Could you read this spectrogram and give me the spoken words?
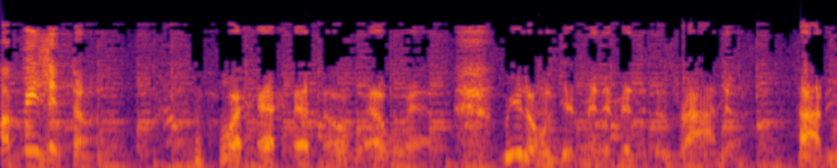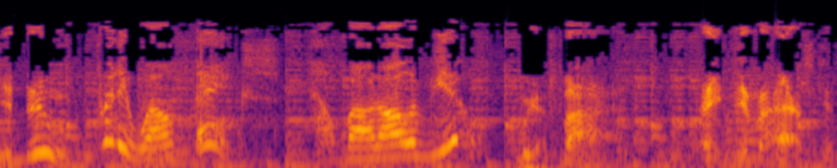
A visitor. Well, well, well. We don't get many visitors around here. How do you do? Pretty well, thanks. How about all of you? We're fine. Thank you for asking.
